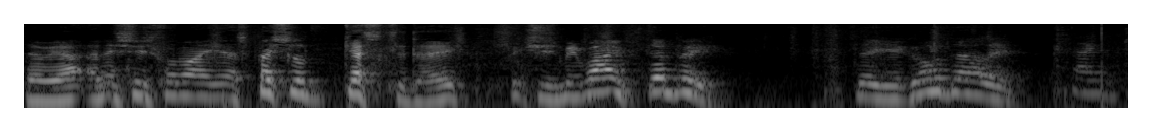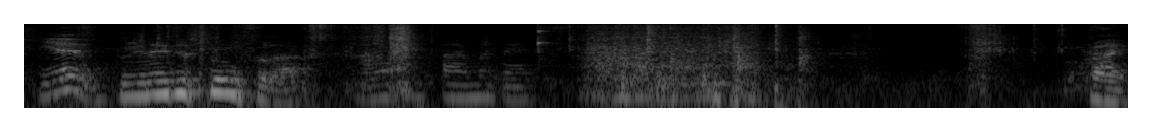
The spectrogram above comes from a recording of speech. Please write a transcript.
There we are, and this is for my uh, special guest today, which is my wife, Debbie. There you go, darling. Thank you. Do you need a spoon for that? No, I'm fine with this. Right.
